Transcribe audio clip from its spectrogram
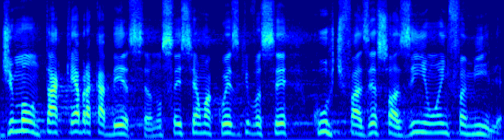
de montar quebra-cabeça. Eu não sei se é uma coisa que você curte fazer sozinho ou em família.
